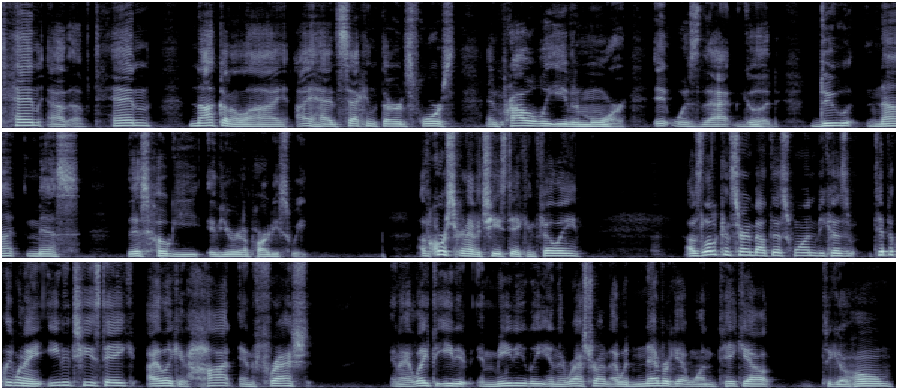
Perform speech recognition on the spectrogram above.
10 out of 10. Not gonna lie, I had second, thirds, fourths, and probably even more. It was that good. Do not miss this hoagie if you're in a party suite. Of course, you're to have a cheesesteak in Philly. I was a little concerned about this one because typically when I eat a cheesesteak, I like it hot and fresh, and I like to eat it immediately in the restaurant. I would never get one takeout to go home.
